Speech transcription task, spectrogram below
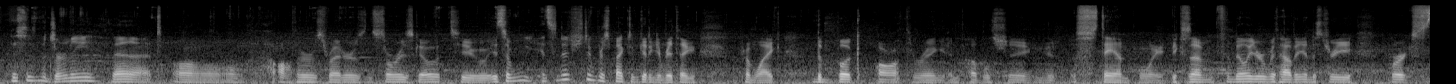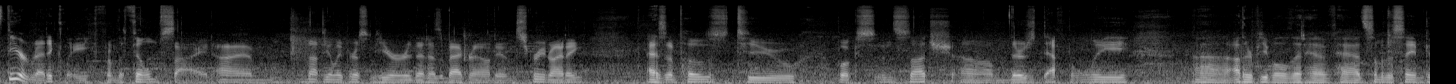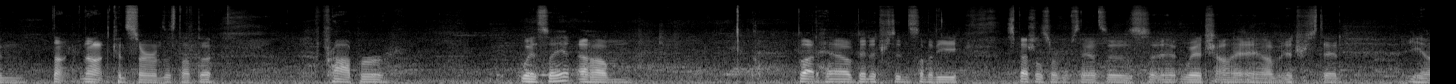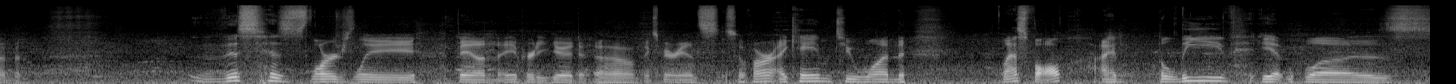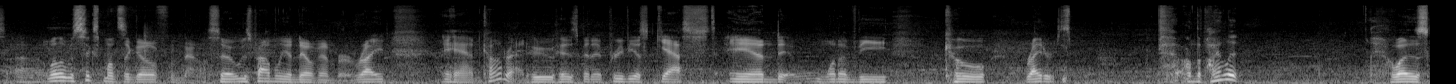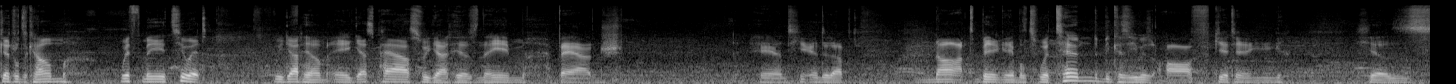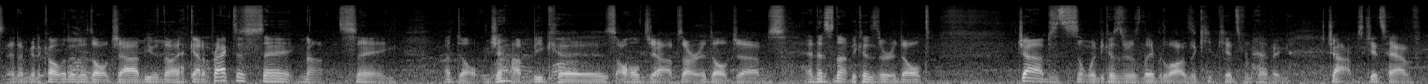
this is the journey that all authors, writers, and stories go to. It's a it's an interesting perspective getting everything from like the book authoring and publishing standpoint because I'm familiar with how the industry works theoretically from the film side. I'm not the only person here that has a background in screenwriting, as opposed to books and such. Um, there's definitely uh, other people that have had some of the same con- not not concerns. That's not the proper way to say it. Um, but have been interested in some of the special circumstances in which I am interested in. This has largely been a pretty good um, experience so far. I came to one last fall. I believe it was, uh, well, it was six months ago from now, so it was probably in November, right? And Conrad, who has been a previous guest and one of the co writers on the pilot, was scheduled to come with me to it. We got him a guest pass, we got his name badge, and he ended up not being able to attend because he was off getting his, and I'm going to call it an adult job, even though I've got to practice saying, not saying adult job because all jobs are adult jobs. And that's not because they're adult jobs, it's only because there's labor laws that keep kids from having jobs. Kids have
